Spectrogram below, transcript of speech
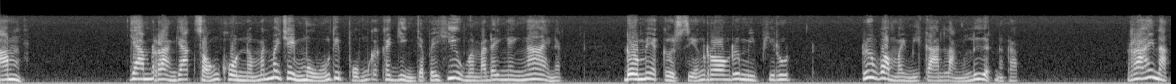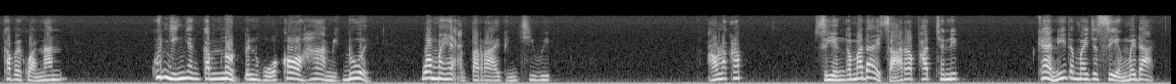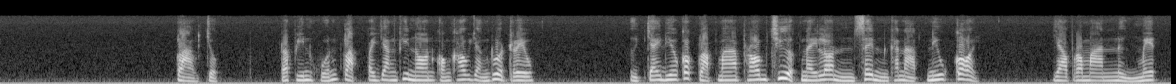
ำยามร่างยักษ์สองคนน่ะมันไม่ใช่หมูที่ผมกับขยินจะไปหิ้วมันมาได้ง่าย ๆนะ โดยไม่เกิดเสียงร้องหรือมีพิรุษหรือว่าไม่มีการหลั่งเลือดนะครับ ร้ายหนักเข้าไปกว่านั้น คุณหญิงยังกำหนดเป็นหัวข้อห้ามอีกด้วย ว่าไม่ให้อันตรายถึงชีวิต เอาละครับ เสี่ยงกันมาได้สารพัดชนิด แค่นี้ทำไมจะเสี่ยงไม่ได้ กล่าวจบระพินหวนกลับไปยังที่นอนของเขาอย่างรวดเร็วอึดใจเดียวก็กลับมาพร้อมเชือกไนล่อนเส้นขนาดนิ้วก้อย ยาวประมาณหนึ่งเมตร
